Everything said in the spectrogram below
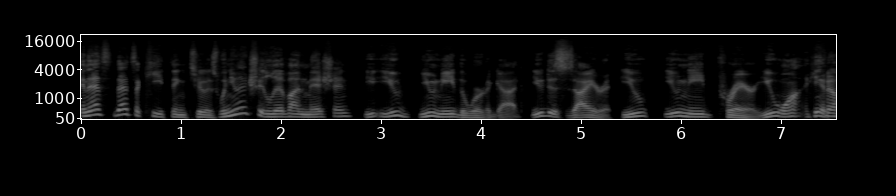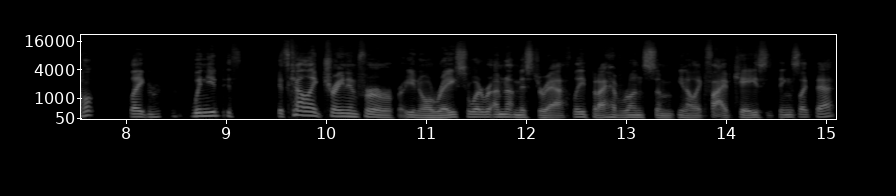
And that's that's a key thing too is when you actually live on mission you you you need the word of god. You desire it. You you need prayer. You want you know like mm-hmm. when you it's it's kind of like training for you know a race or whatever. I'm not mr athlete but i have run some you know like 5ks and things like that.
